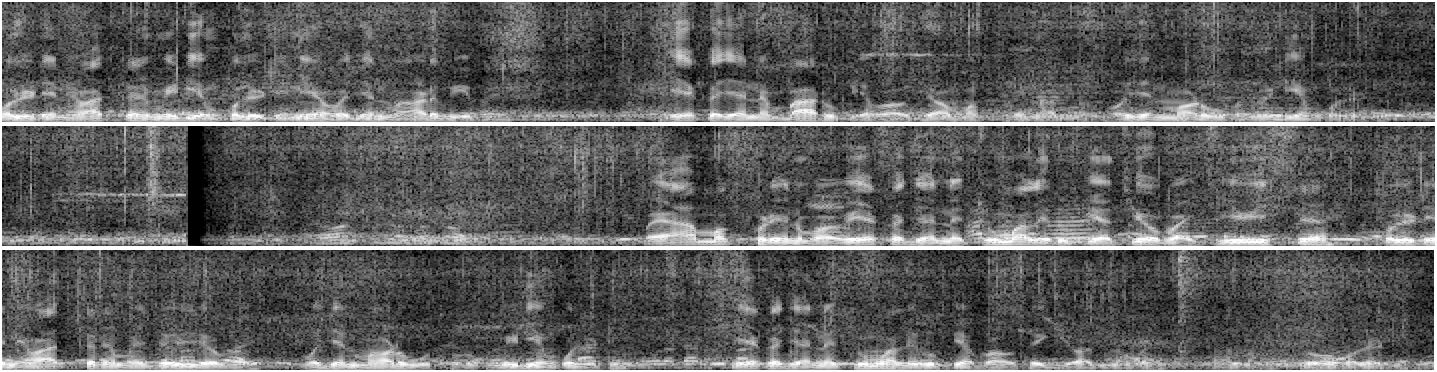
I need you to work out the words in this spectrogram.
ક્વોલિટીની વાત કરીએ મીડિયમ ક્વોલિટીની વજનમાં હળવી ભાઈ. એક હજારને બાર રૂપિયા ભાવ થયો મગફળીનો. વજનમાં હળવું ભાઈ મીડિયમ ક્વોલિટી ભાઈ, આ મગફળીનો ભાવ એક હજારને ચુમ્માલીસ રૂપિયા થયો ભાઈ, જીવીસ છે. ક્વોલિટીની વાત કરીએ, મેં જોઈ લો ભાઈ, વજનમાં હળવું થોડુંક મીડિયમ ક્વોલિટી એક હજારને ચુમ્માલીસ રૂપિયા ભાવ થઈ ગયો આજનો ભાઈ, આનો જો ક્વોલિટી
